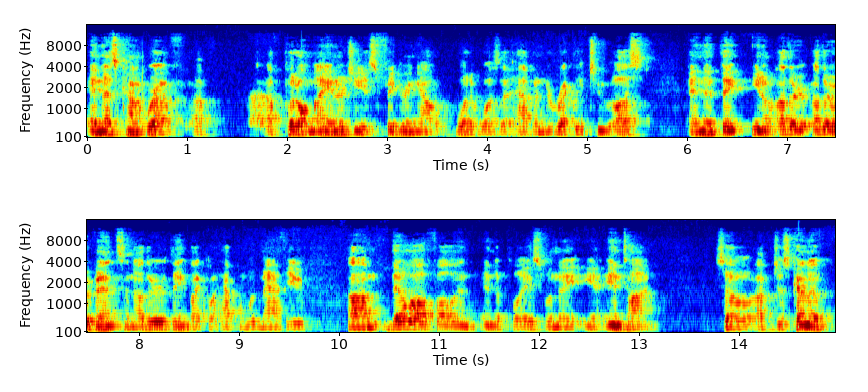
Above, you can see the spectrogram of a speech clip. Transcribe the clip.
and that's kind of where I've, I've I've put all my energy is figuring out what it was that happened directly to us and then they, you know, other other events and other things like what happened with Matthew, um, they'll all fall in, into place when they you know, in time. So I've just kind of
